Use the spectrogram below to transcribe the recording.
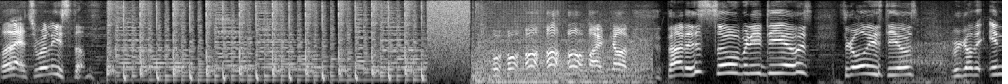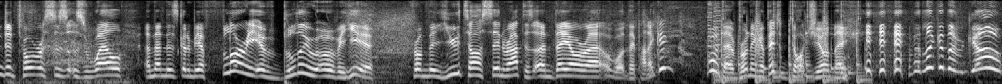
Let's release them. Oh, my god. That is so many Dios. So got all these Dios. We got the Indotauruses as well. And then there's going to be a flurry of blue over here from the Utah Sin Raptors. And they are, uh, oh, what, they're panicking? Oh, they're running a bit dodgy, aren't they? but look at them go.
